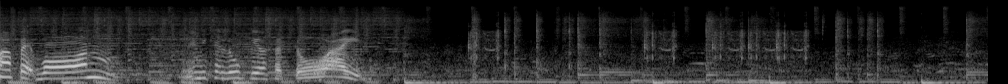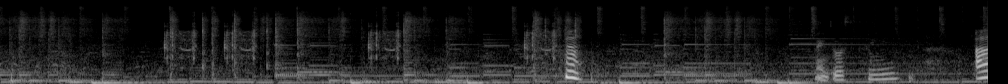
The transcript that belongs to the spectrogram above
มาเตะบอลนี่มีแค่ลูกเดียวซะด้วยหึไหนดูสิอ่า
